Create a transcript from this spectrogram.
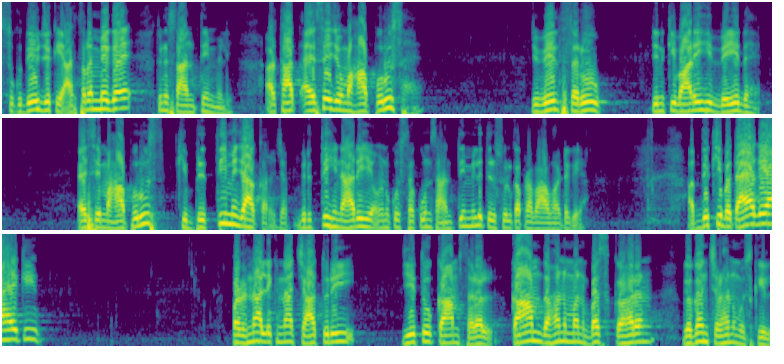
سکھ دیو جی کے آشرم میں گئے تو انہیں شانتی ملی۔ ارتھات ایسے جو مہاپروش ہیں، جو وید سوروپ جن کی واڑی ہی وید ہے، ایسے مہاپروش کی وتی میں جا کر جب وتی ہی ناری ہے، ان کو سکون، شانتی ملی ترسول کا پربھاؤ ہٹ گیا۔ اب دیکھیے، بتایا گیا ہے کہ پڑھنا لکھنا چاتری، یہ تو کام سرل۔ کام دہن من بس کہرن، گگن چڑھن مشکل۔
